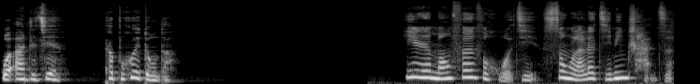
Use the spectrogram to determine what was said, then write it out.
我按着键，他不会动的。伊人忙吩咐伙计送来了几柄铲子，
